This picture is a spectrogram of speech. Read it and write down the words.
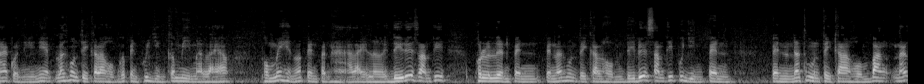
มากกว่านี้เนี่ยรัฐมนตรีกลาโหมก็เป็นผู้หญิงก็มีมาแล้ว ผมไม่เห็นว่าเป็นปัญหาอะไรเลย ดีด้วยซ้ำที่พลเรือนเป็นเป็นรัฐมนตรีกลาโหม ดีด้วยซ้ำที่ผู้หญิงเป็นเป็นรัฐมนตรีกลาโหมบางนัก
